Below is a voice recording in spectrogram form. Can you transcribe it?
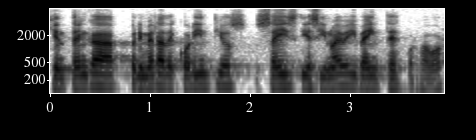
quien tenga Primera de Corintios 6, 19 y 20, por favor.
